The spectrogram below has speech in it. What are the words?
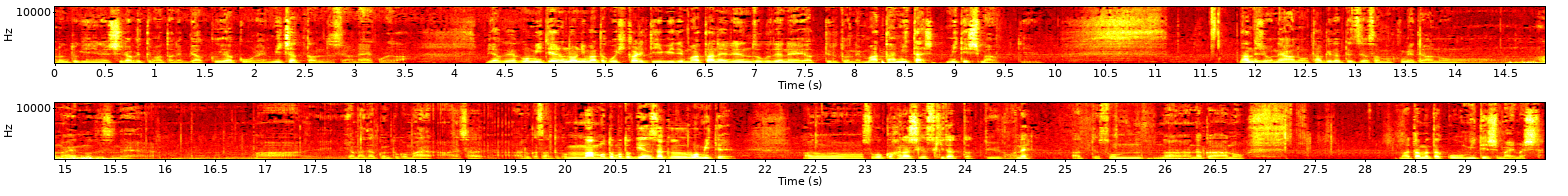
あの時にね調べてまたね白夜行をね見ちゃったんですよねこれが。白夜行見てるのにまたこう光 TV でまたね連続でねやってるとねまた見た見てしまうっていう。なんでしょうねあの武田鉄矢さんも含めてあのあの辺のですねまあ山田君とか前はるかさんとかまあもともと原作を見てあのすごく話が好きだったっていうのがねあってそんな中あのまたまたこう見てしまいました。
